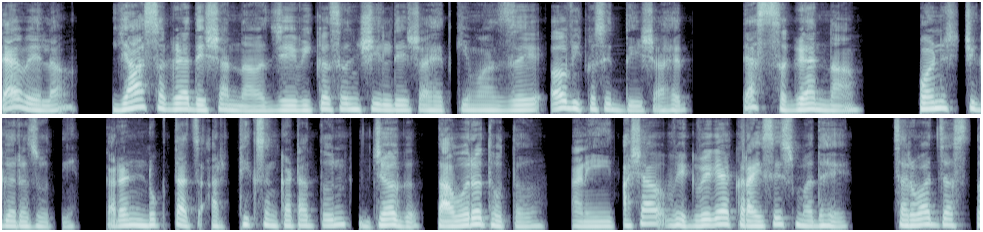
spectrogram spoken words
त्यावेळेला या सगळ्या देशांना जे विकसनशील देश आहेत किंवा जे अविकसित देश आहेत, त्या सगळ्यांना फंड्सची गरज होती. कारण नुकताच आर्थिक संकटातून जग सावरत होतं आणि अशा वेगवेगळ्या क्रायसिसमध्ये सर्वात जास्त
